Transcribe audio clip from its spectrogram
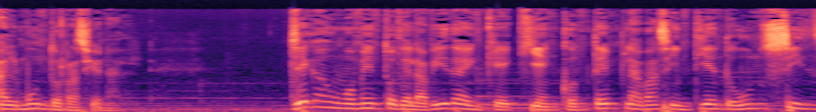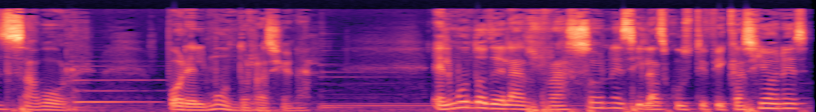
al mundo racional. Llega un momento de la vida en que quien contempla va sintiendo un sinsabor, por el mundo racional. El mundo de las razones y las justificaciones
